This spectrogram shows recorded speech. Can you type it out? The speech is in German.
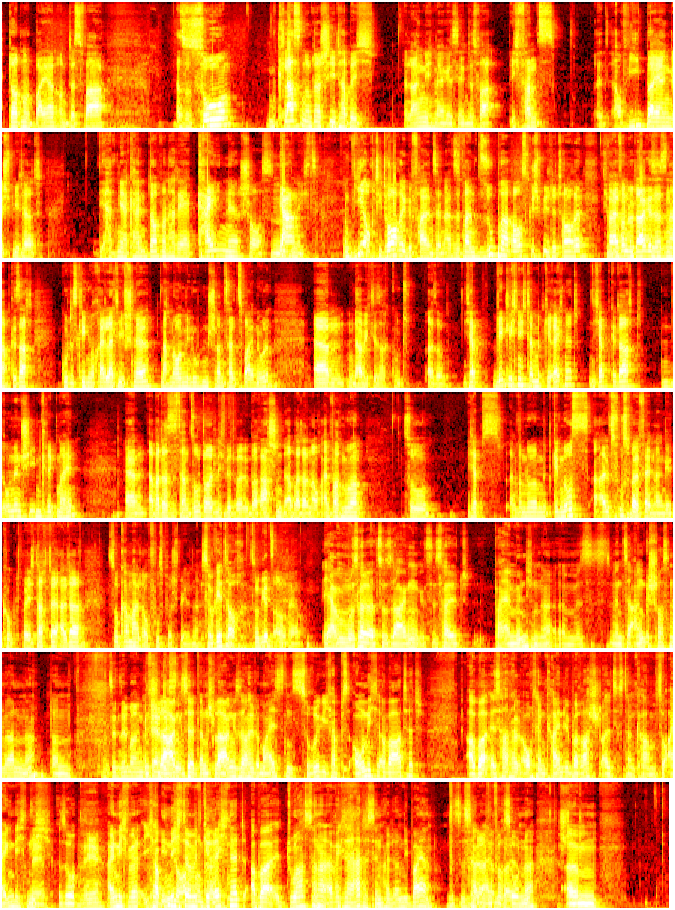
Dortmund-Bayern und das war also so einen Klassenunterschied habe ich lange nicht mehr gesehen. Das war, ich fand's, äh, auch wie Bayern gespielt hat, die hatten ja kein, Dortmund hatte ja keine Chance, Mhm. gar nichts. Und wie auch die Tore gefallen sind. Also es waren super rausgespielte Tore. Ich war einfach nur da gesessen und habe gesagt, gut, es ging auch relativ schnell. Nach neun Minuten stand es halt 2-0. Ähm, und da habe ich gesagt, gut, also ich habe wirklich nicht damit gerechnet. Ich habe gedacht, Unentschieden kriegt man hin. Ähm, aber dass es dann so deutlich wird, war überraschend, aber dann auch einfach nur so, ich habe es einfach nur mit Genuss als Fußballfan angeguckt, weil ich dachte, Alter, so kann man halt auch Fußball spielen. Ne? So geht's auch. So geht's auch, ja. Ja, man muss halt dazu sagen, es ist halt Bayern München, ne? Ähm, es ist, wenn sie angeschossen werden, ne? Dann, Dann dann schlagen sie, dann schlagen sie halt meistens zurück. Ich habe es auch nicht erwartet. Aber es hat halt auch dann keinen überrascht, als es dann kam. So eigentlich nicht. Nee. Also Nee, eigentlich, ich habe nicht Dortmund damit gerechnet, aber du hast dann halt einfach gesagt, ja, das sind halt dann die Bayern. Das ist sind halt einfach so, ne? das. Ähm,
